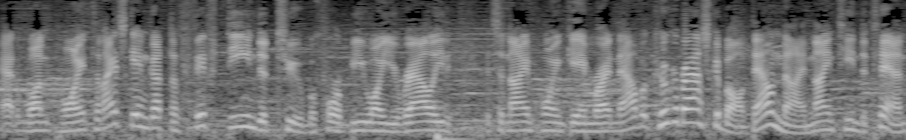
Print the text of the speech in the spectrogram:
at one point. Tonight's game got to 15 to 2 before BYU rallied. It's a nine point game right now, but Cougar basketball down 9, 19 to 10.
